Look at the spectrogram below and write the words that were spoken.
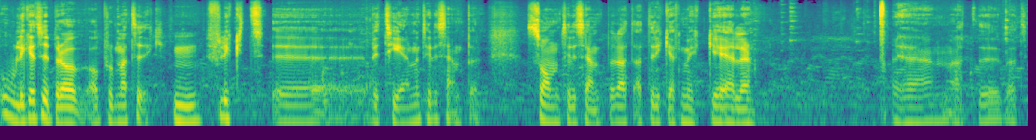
olika typer av, av problematik. Mm. Flyktbeteenden eh, till exempel. Som till exempel att, att dricka för mycket eller ehm, att, eh, att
